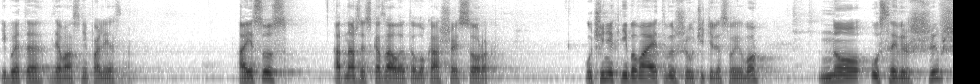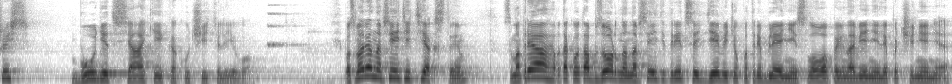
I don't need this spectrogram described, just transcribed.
ибо это для вас не полезно». А Иисус однажды сказал это, Лука 6,40, Ученик не бывает выше учителя своего, но усовершившись, будет всякий, как учитель его. Вот смотря на все эти тексты, смотря вот так вот обзорно на все эти 39 употреблений слова повиновения или подчинения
